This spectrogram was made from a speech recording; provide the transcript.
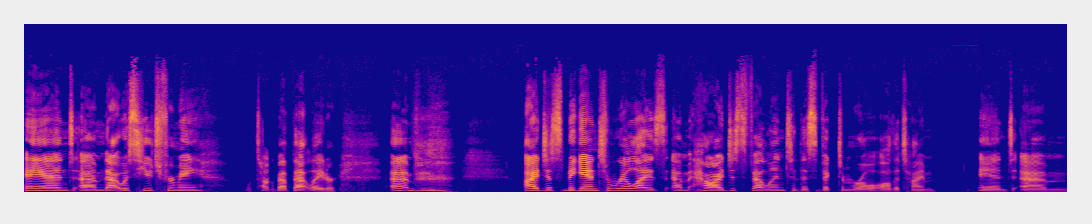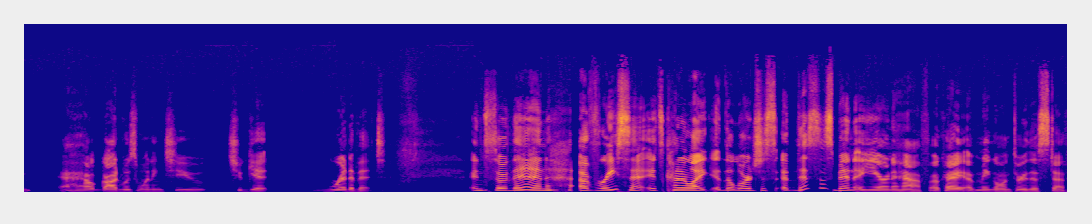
And um, that was huge for me. We'll talk about that later. Um, I just began to realize um, how I just fell into this victim role all the time and um, how God was wanting to, to get rid of it. And so then of recent, it's kind of like the Lord's just, uh, this has been a year and a half, okay, of me going through this stuff.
